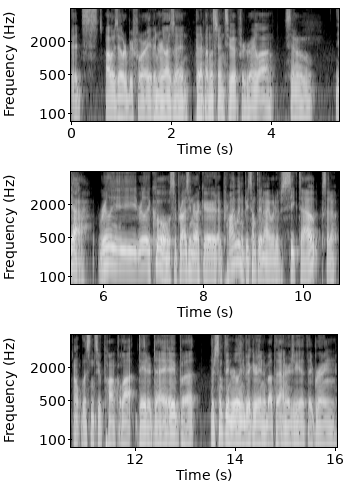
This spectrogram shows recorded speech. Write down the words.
it's, I was over before I even realized that I've been listening to it for very long. So yeah, really, really cool, surprising record. It probably wouldn't be something I would have seeked out because I don't, I don't listen to punk a lot day to day, but there's something really invigorating about the energy that they bring.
